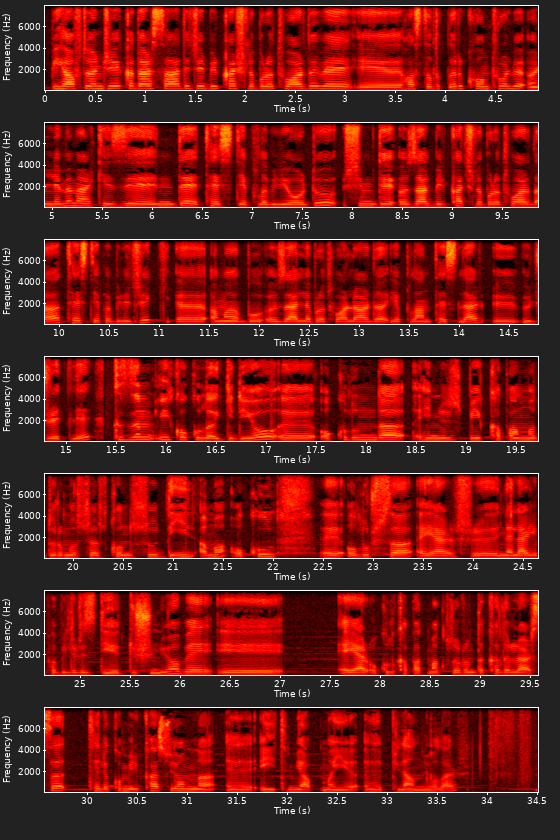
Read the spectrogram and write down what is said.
Bir hafta önceye kadar sadece birkaç laboratuvarda ve e, hastalıkları kontrol ve önleme merkezinde test yapılabiliyordu. Şimdi özel birkaç laboratuvar daha test yapabilecek ama bu özel laboratuvarlarda yapılan testler ücretli. Kızım ilkokula gidiyor. Okulunda henüz bir kapı kapanma durumu söz konusu değil ama okul e, olursa eğer e, neler yapabiliriz diye düşünüyor ve e, eğer okulu kapatmak zorunda kalırlarsa telekomünikasyonla e, eğitim yapmayı e, planlıyorlar.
